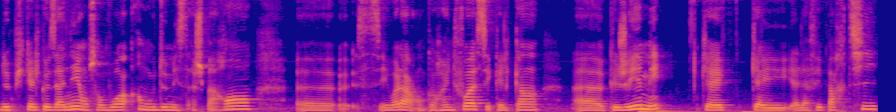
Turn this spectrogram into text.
depuis quelques années, on s'envoie un ou deux messages par an. c'est, voilà, encore une fois, c'est quelqu'un que j'ai aimé, qui, a fait partie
